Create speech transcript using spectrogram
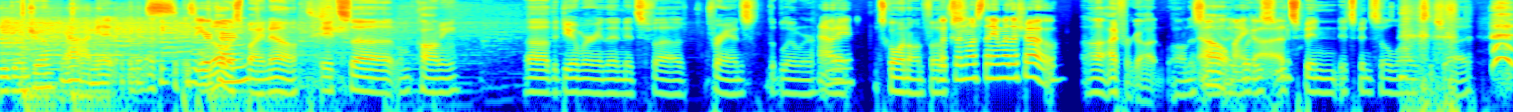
do the intro? Yeah, I mean, I think it's. I think the is it people your know us turn? by now. It's uh, I'm Kami, uh, the Doomer, and then it's uh, Franz, the Bloomer. Howdy. right? What's going on, folks? What's and what's the name of the show? Uh, I forgot, honestly. Oh I- my what is- God. it's been it's been so long since.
